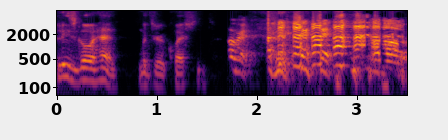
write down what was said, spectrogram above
Please go ahead with your questions. Okay. um,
